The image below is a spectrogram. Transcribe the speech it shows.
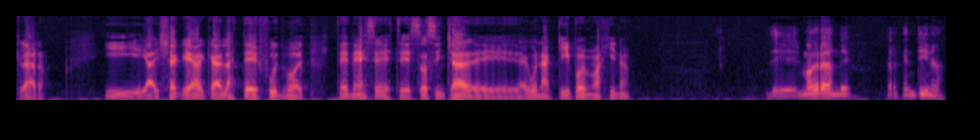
Claro. Y ya que, hablaste de fútbol, ¿tenés, este, sos hincha de, algún equipo, me imagino? Del más grande, de Argentina.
